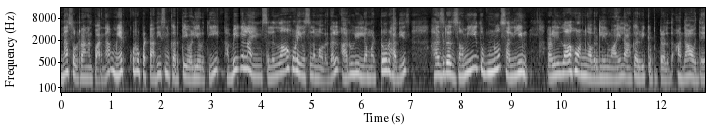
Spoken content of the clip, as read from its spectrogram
என்ன சொல்கிறாங்கன்னு பாருங்கள் மேற்கூறப்பட்ட ஹதீஸின் கருத்தை வலியுறுத்தி நபிகள் நாயம் சல்லாஹூ அலி வசலம் அவர்கள் அருளில் மற்றொரு ஹதீஸ் ஹஸ்ரத் ஜமீத் உப்னு சலீம் ரலில்லாஹு அன் அவர்களின் வாயிலாக அறிவிக்கப்பட்டுள்ளது. அதாவது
